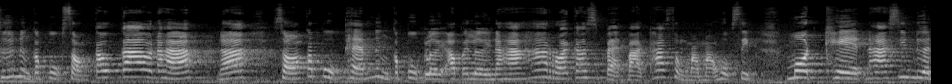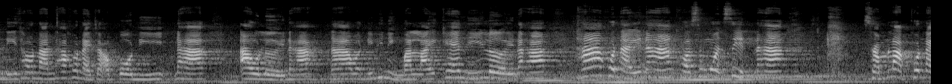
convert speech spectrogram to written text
ซื้อ 1 กระปุก 299 นะคะนะ สองกระปุกแถม 1 กระปุกเลยเอาไปเลยนะคะ598 บาท ค่าส่งเหมาเหมา60 หมดเขตนะคะ สิ้นเดือนนี้เท่านั้นถ้าคนไหนจะเอาโปรนี้นะคะ เอาเลยนะคะนะคะวันนี้พี่หนิงมาไลฟ์แค่นี้เลยนะคะ ถ้าคนไหนนะคะขอสงวนสิทธิ์นะคะสำหรับคนไหน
